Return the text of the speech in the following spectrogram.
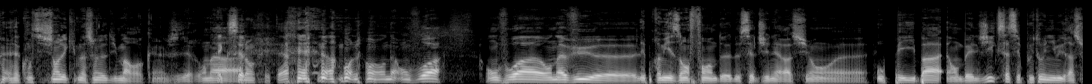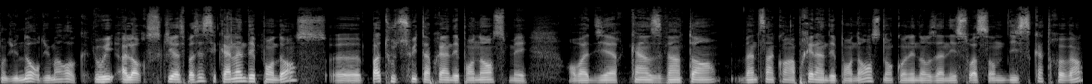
la constitution de l'équipe nationale du Maroc. Hein. Je veux dire, on a excellent critère. on, on, on, voit on voit, on a vu euh, les premiers enfants de, de cette génération euh, aux Pays-Bas et en Belgique. Ça, c'est plutôt une immigration du nord du Maroc. Oui. Alors, ce qui va se passer, c'est qu'à l'indépendance, euh, pas tout de suite après l'indépendance, mais on va dire 15, 20 ans, 25 ans après l'indépendance, donc on est dans les années 70-80,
